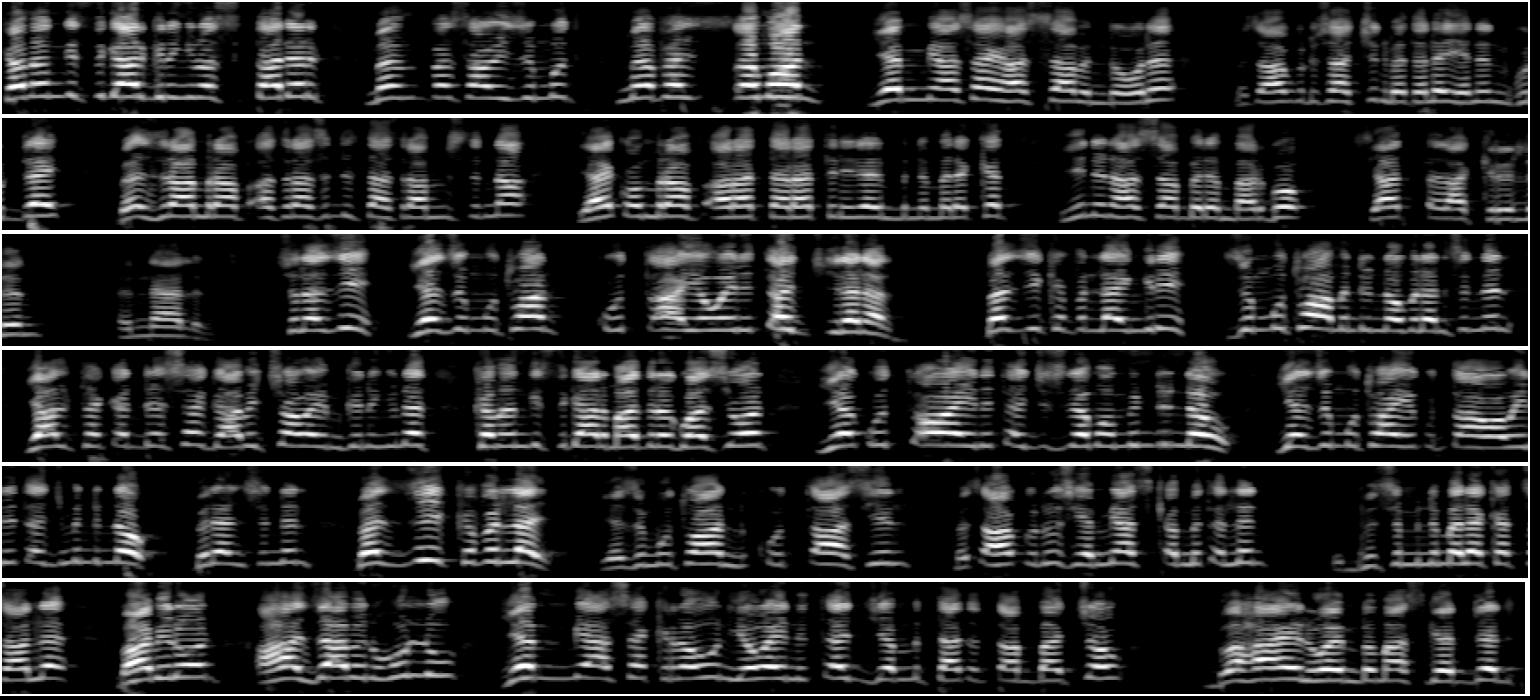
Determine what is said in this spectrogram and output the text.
ከመንግስት ጋር ግንኙነት ስታደርግ መንፈሳዊ ዝሙት መፈጸሟን የሚያሳይ ሀሳብ እንደሆነ መጽሐፍ ቅዱሳችን በተለይ ይህንን ጉዳይ በእዝራ ምዕራፍ 16 15 እና ያዕቆብ ምዕራፍ አራት አራትን ሄደን ብንመለከት ይህንን ሀሳብ በደንብ አድርጎ ሲያጠናክርልን እናያለን። ስለዚህ የዝሙቷን ቁጣ የወይን ጠጅ ይለናል። በዚህ ክፍል ላይ እንግዲህ ዝሙቷ ምንድን ነው ብለን ስንል ያልተቀደሰ ጋብቻ ወይም ግንኙነት ከመንግስት ጋር ማድረጓ ሲሆን የቁጣ ወይን ጠጅስ ደግሞ ምንድን ነው? የዝሙቷ የቁጣ ወይን ጠጅ ምንድን ነው ብለን ስንል በዚህ ክፍል ላይ የዝሙቷን ቁጣ ሲል መጽሐፍ ቅዱስ የሚያስቀምጥልን ስምንመለከት ሳለ ባቢሎን አሕዛብን ሁሉ የሚያሰክረውን የወይን ጠጅ የምታጠጣባቸው በኃይል ወይም በማስገደድ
